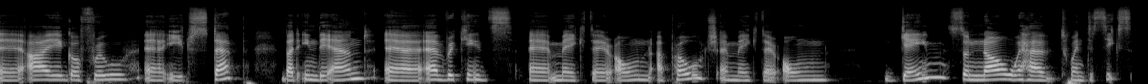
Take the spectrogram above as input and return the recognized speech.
uh, I go through uh, each step, but in the end, every kids make their own approach and make their own game. So now we have 26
